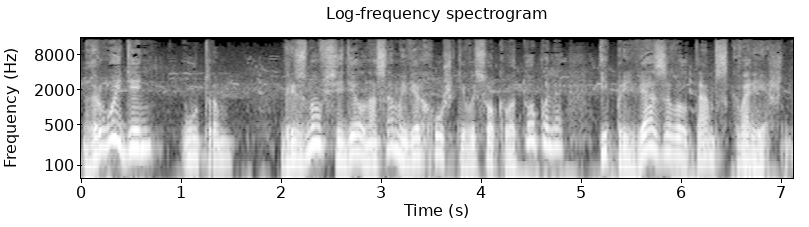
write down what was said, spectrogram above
На другой день, утром, Грязнов сидел на самой верхушке высокого тополя и привязывал там скворешню.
